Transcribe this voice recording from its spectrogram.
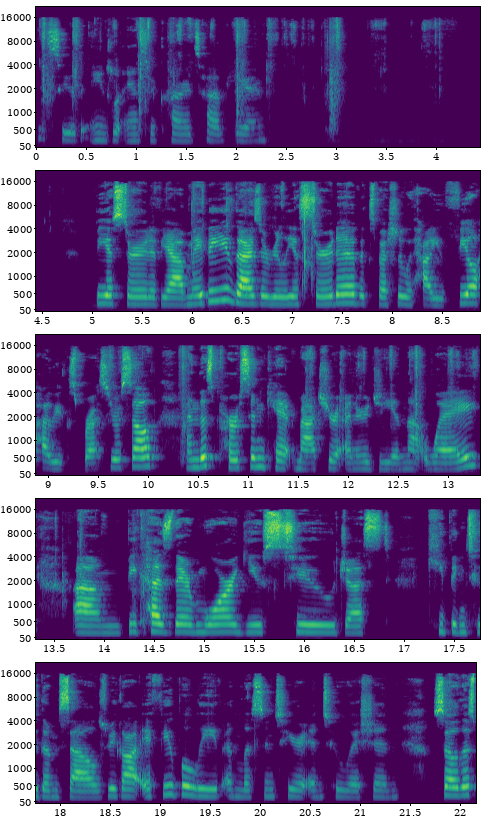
Let's see what the angel answer cards have here be assertive. Yeah, maybe you guys are really assertive, especially with how you feel, how you express yourself. And this person can't match your energy in that way um, because they're more used to just keeping to themselves. We got if you believe and listen to your intuition. So this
